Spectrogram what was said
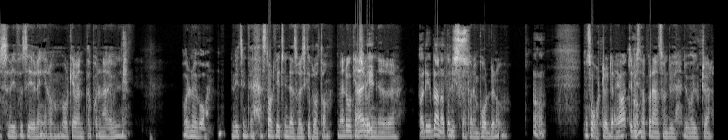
så vi får se hur länge de orkar vänta på den här. Vad det nu var. Vet vi inte, snart vet vi inte ens vad vi ska prata om. Men då kanske Nej, det, jag hinner ja, det är bland annat om... lyssna på den podden om ja. sorter. Jag har inte ja. lyssnat på den som du, du har gjort där.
